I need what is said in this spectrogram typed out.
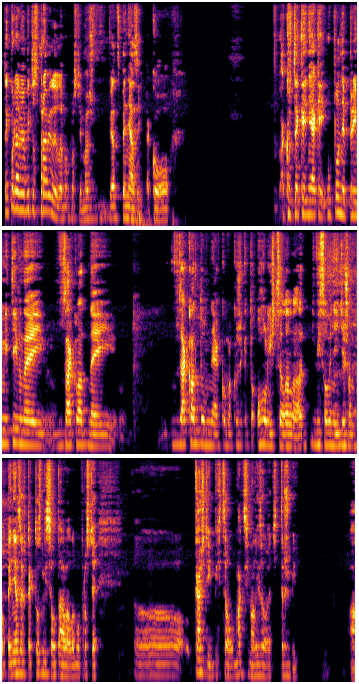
tak podľa mňa by to spravili, lebo proste máš viac peňazí, ako ako v takej nejakej úplne primitívnej, základnej v základnom nejakom, akože keď to oholíš celé a vyslovene ideš len po peniazoch, tak to zmysel dáva, lebo proste uh, každý by chcel maximalizovať tržby. A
